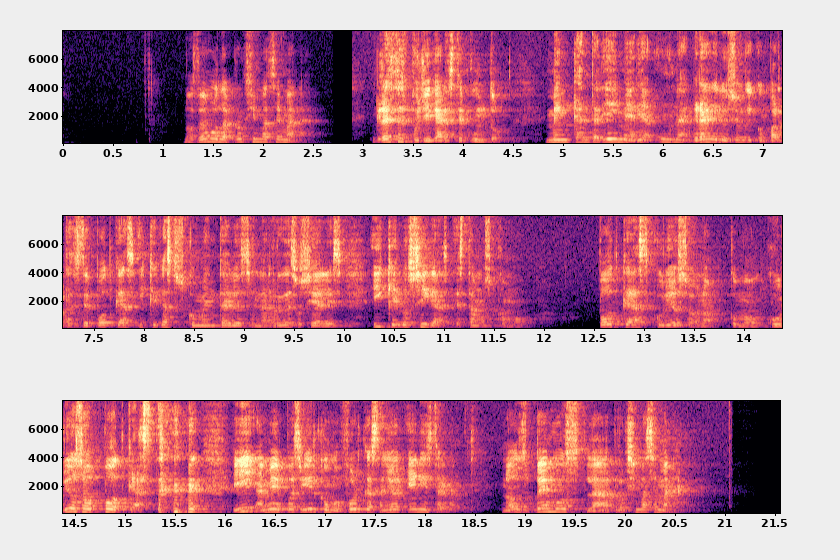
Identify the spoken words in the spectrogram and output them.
Nos vemos la próxima semana. Gracias por llegar a este punto. Me encantaría y me haría una gran ilusión que compartas este podcast y que hagas tus comentarios en las redes sociales y que lo sigas. Estamos como Podcast Curioso, no, como Curioso Podcast. y a mí me puedes seguir como Ford Castañón en Instagram. Nos vemos la próxima semana.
